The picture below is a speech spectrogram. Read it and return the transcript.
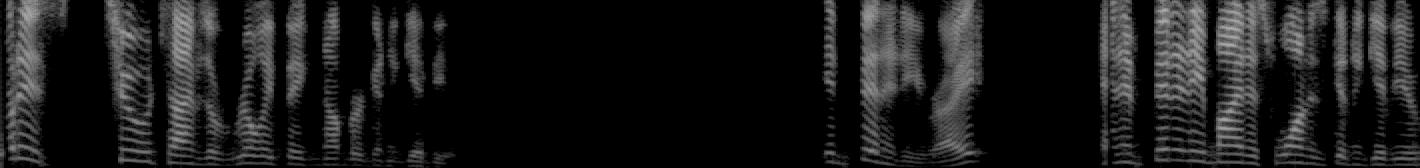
What is 2 times a really big number going to give you? Infinity, right? And infinity minus 1 is going to give you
